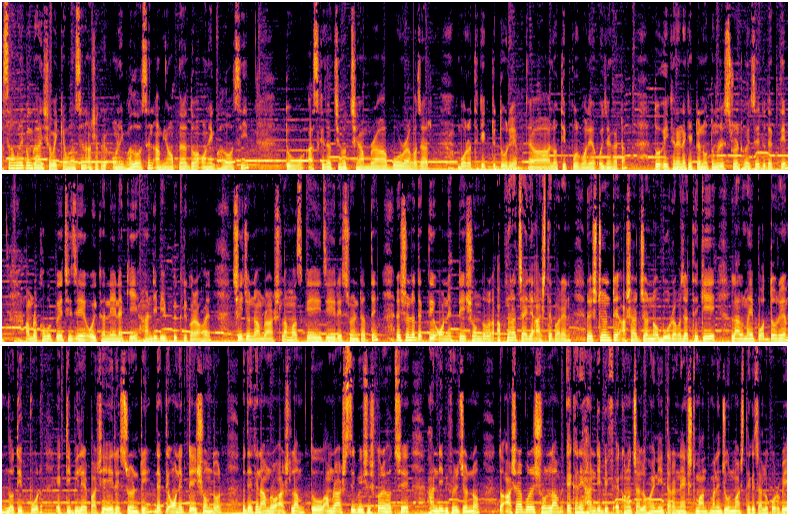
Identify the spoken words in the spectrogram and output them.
আসসালামু আলাইকুম গাই সবাই কেমন আছেন? আশা করি অনেক ভালো আছেন। আমিও আপনার দোয়া অনেক ভালো আছি। তো আজকে যাচ্ছি হচ্ছে আমরা বড়রা বাজার। বড়রা থেকে একটু দূরে লতিফপুর বলে ওই জায়গাটা। তো এইখানে নাকি একটা নতুন রেস্টুরেন্ট হয়েছে, তো দেখতে। আমরা খবর পেয়েছি যে ওইখানে নাকি হান্ডি বিফ বিক্রি করা হয়। সেই জন্য আমরা আসলাম আজকে এই যে রেস্টুরেন্টটাতে রেস্টুরেন্টটা দেখতে অনেকটাই সুন্দর। আপনারা চাইলে আসতে পারেন। রেস্টুরেন্টে আসার জন্য বৌরা বাজার থেকে লালমাই পথ ধরে লতিফপুর একটি বিলের পাশে এই রেস্টুরেন্টটি দেখতে অনেকটাই সুন্দর। তো দেখেন আমরাও আসলাম। তো আমরা আসছি বিশেষ করে হচ্ছে হান্ডি বিফের জন্য। তো আসার পরে শুনলাম এখানে হান্ডি বিফ এখনও চালু হয়নি, তারা নেক্সট মান্থ মানে জুন মাস থেকে চালু করবে।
